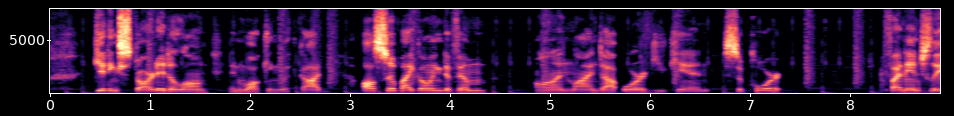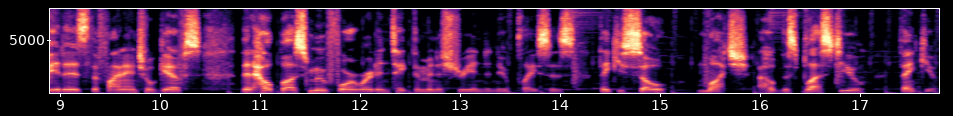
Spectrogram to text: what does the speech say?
getting started along and walking with God. Also, by going to vimonline.org, you can support. Financially it is the financial gifts that help us move forward and take the ministry into new places. Thank you so much. I hope this blessed you. Thank you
